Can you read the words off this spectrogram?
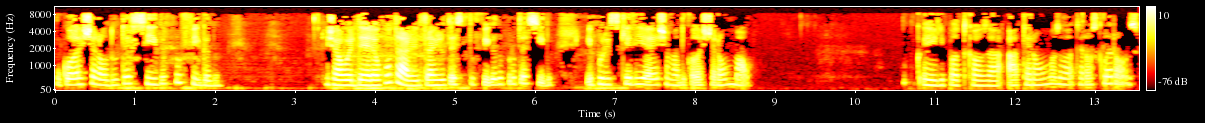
o colesterol do tecido para o fígado. Já o LDL é o contrário, ele traz do, tecido, do fígado para o tecido. E por isso que ele é chamado de colesterol mau. Ele pode causar ateromas ou aterosclerose,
